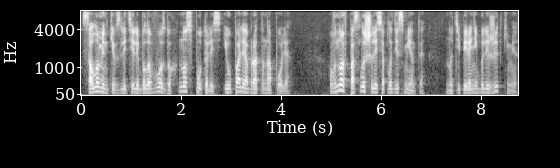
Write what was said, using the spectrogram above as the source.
Соломинки взлетели было в воздух, но спутались и упали обратно на поле. Вновь послышались аплодисменты, но теперь они были жидкими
